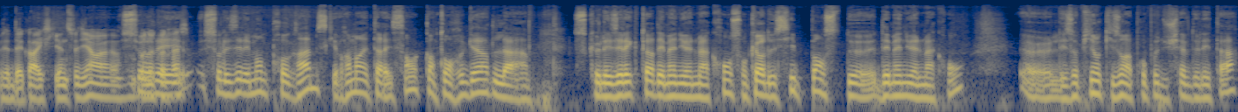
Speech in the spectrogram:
Vous êtes d'accord avec ce qui vient de se dire euh, sur, les, sur les éléments de programme, ce qui est vraiment intéressant, quand on regarde la, ce que les électeurs d'Emmanuel Macron, son cœur de cible, pensent d'Emmanuel Macron, euh, les opinions qu'ils ont à propos du chef de l'État,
